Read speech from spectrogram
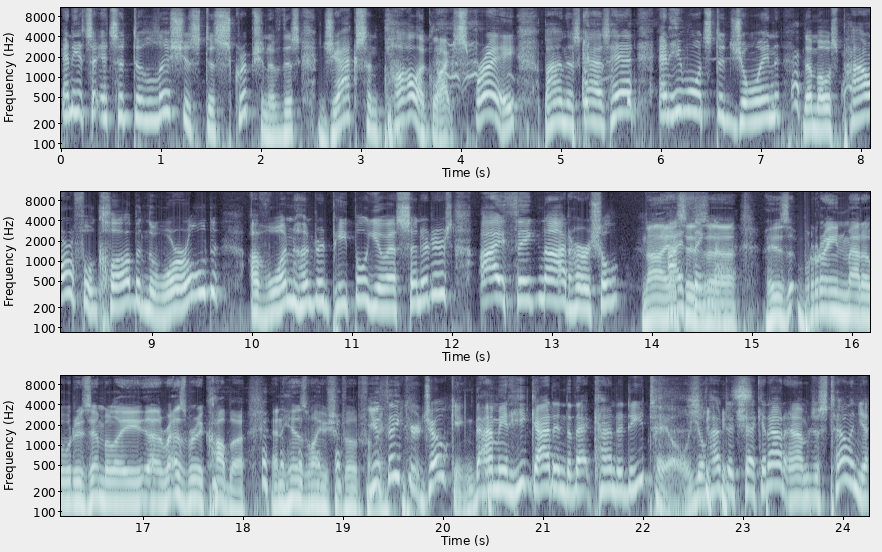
and it's a, it's a delicious description of this Jackson Pollock like spray behind this guy's head, and he wants to join the most powerful club in the world of 100 people, U.S. senators. I think not, Herschel. No, yes, his, uh, his brain matter would resemble a uh, raspberry cobbler, and here's why you should vote for him. You me. think you're joking? I mean, he got into that kind of detail. You'll have to check it out. And I'm just telling you,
